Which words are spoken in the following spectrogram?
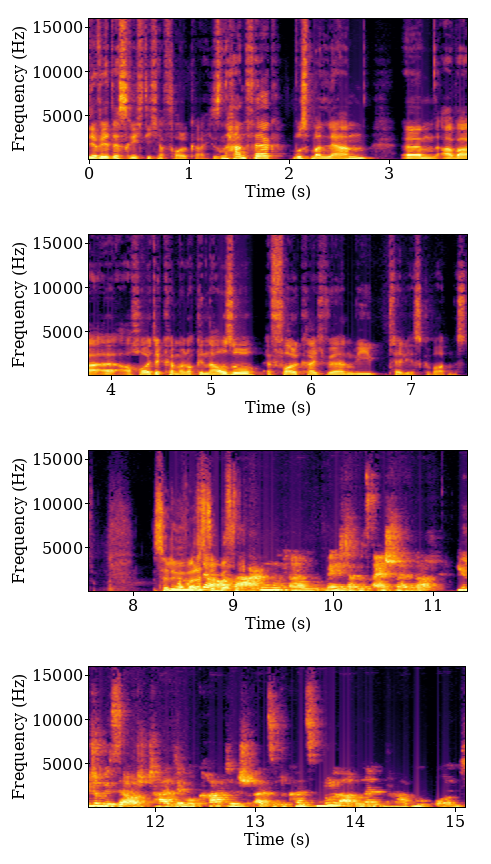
der wird es richtig erfolgreich. Das ist ein Handwerk, muss man lernen, ähm, aber äh, auch heute kann man noch genauso erfolgreich werden, wie Sally es geworden ist. Sally, man war muss das ja auch sagen, ähm, wenn ich da kurz einsteigen darf, YouTube ist ja auch total demokratisch. Also du kannst null Abonnenten haben und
